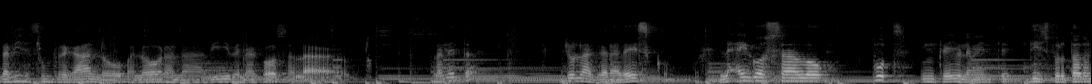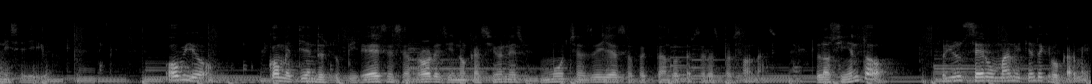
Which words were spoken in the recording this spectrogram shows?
la vida es un regalo, valórala, vive la cosa, la... La neta, yo la agradezco. La he gozado put, increíblemente, disfrutado ni se diga. Obvio, cometiendo estupideces, errores y en ocasiones muchas de ellas afectando a terceras personas. Lo siento, soy un ser humano y tiendo a equivocarme.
